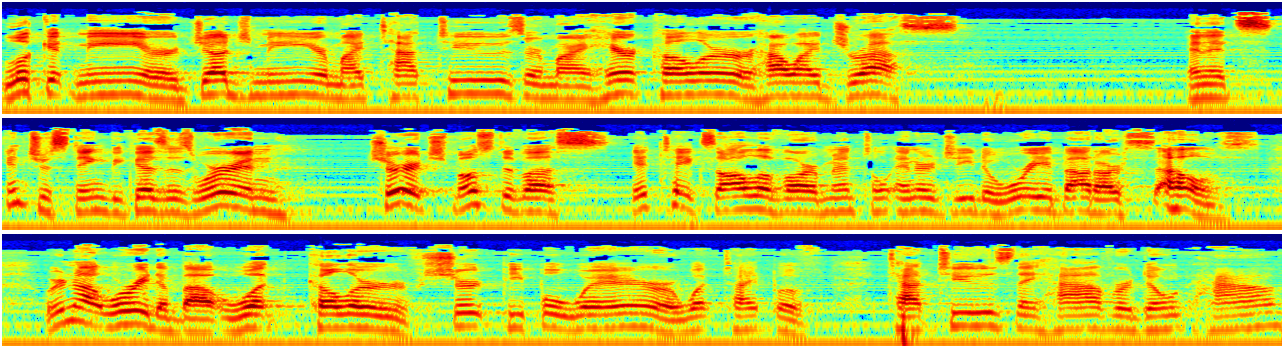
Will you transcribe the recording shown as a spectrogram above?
look at me or judge me or my tattoos or my hair color or how I dress. And it's interesting because as we're in church, most of us, it takes all of our mental energy to worry about ourselves. We're not worried about what color shirt people wear or what type of tattoos they have or don't have.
